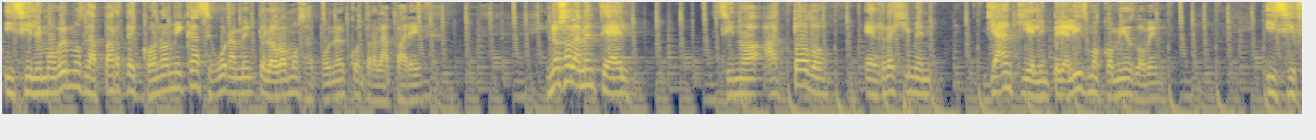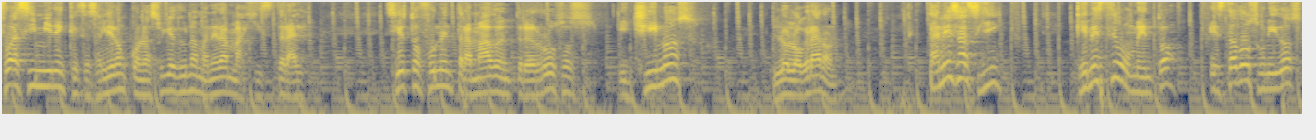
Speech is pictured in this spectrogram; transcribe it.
y si le movemos la parte económica seguramente lo vamos a poner contra la pared. Y no solamente a él, sino a todo el régimen yanqui, el imperialismo como ellos lo ven. Y si fue así, miren que se salieron con la suya de una manera magistral. Si esto fue un entramado entre rusos y chinos, lo lograron. Tan es así que en este momento Estados Unidos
